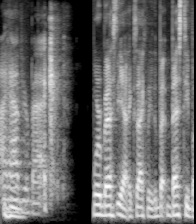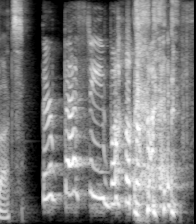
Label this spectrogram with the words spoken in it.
I have Mhm. your back. We're best. Yeah, exactly. The be- bestie bots. Bestie bots.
